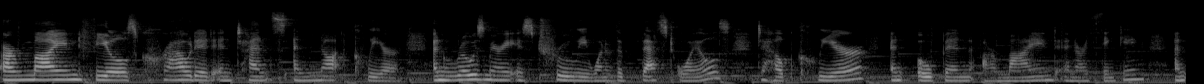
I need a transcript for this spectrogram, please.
our mind feels crowded and tense and not clear. And rosemary is truly one of the best oils to help clear and open our mind and our thinking and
